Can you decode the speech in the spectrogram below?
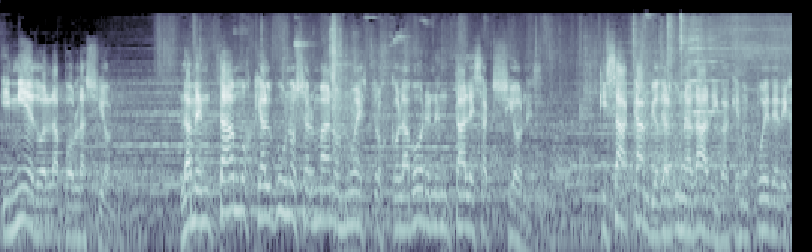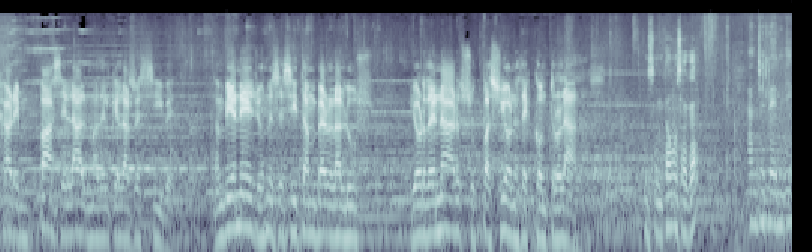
y miedo en la población. Lamentamos que algunos hermanos nuestros colaboren en tales acciones, quizá a cambio de alguna dádiva que no puede dejar en paz el alma del que la recibe. También ellos necesitan ver la luz y ordenar sus pasiones descontroladas. ¿Nos sentamos acá? Angelelli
